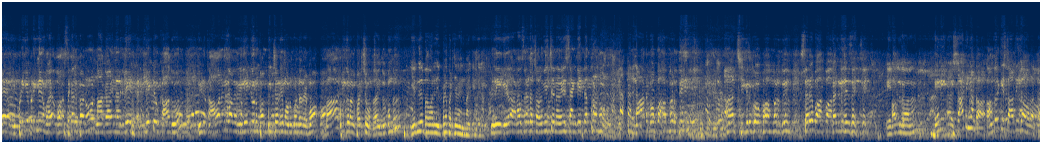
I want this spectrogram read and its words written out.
ఏ ఇప్పటికిప్పటికి నేను వరుస కలిపాను. నాకు ఆయన రిలే రిలేటివ్ కాదు. వీడు కావాలని వాళ్ళ రిలేటివ్ని పంపించాడేమో అనుకుంటారేమో. బా నీకు నాకు పరిచయం ఉందా ఇంతకు ముందు? లేదు బాగుంది ఇప్పుడే పరిచయం అయింది మాకు తెలియదు. నీకేదో అనవసరంగా చదివించానని సంకేతం మాట గొప్ప అమ్మర్ది ఆ చిగురు గొప్ప అమ్మర్ది సరే బా కంటిన్యూ చేసే కావాలా? స్టార్టింగ్ అంట. అందరికి స్టార్టింగ్ కావాలంట.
